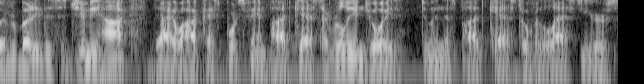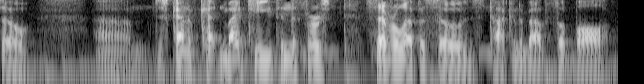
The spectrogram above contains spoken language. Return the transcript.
everybody. This is Jimmy Hawk, the Iowa Hawkeye Sports Fan Podcast. I've really enjoyed doing this podcast over the last year or so. Um, just kind of cutting my teeth in the first several episodes talking about football.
